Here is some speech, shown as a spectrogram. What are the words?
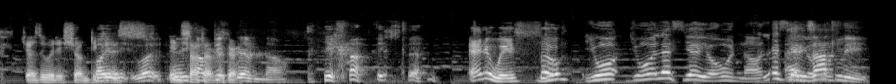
just the way they shocked you Well, guys you, well, in you South can pick Africa. them now. You can't pick them. Anyways, so you want you want let's hear your own now. Let's hear your own. Exactly.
